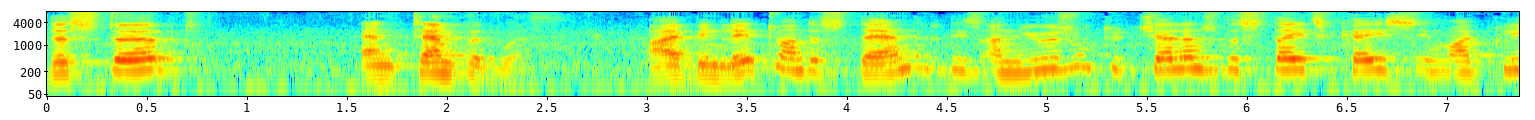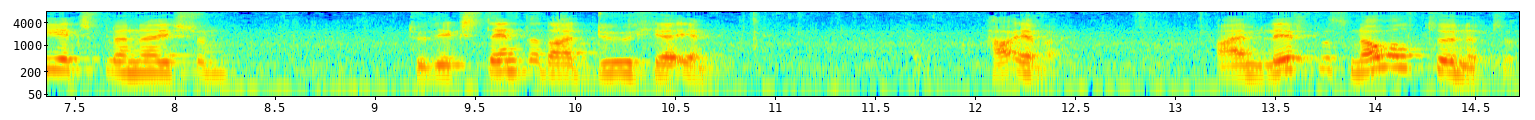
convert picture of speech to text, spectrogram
disturbed, and tampered with. I have been led to understand that it is unusual to challenge the state's case in my plea explanation to the extent that I do herein. However, I am left with no alternative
